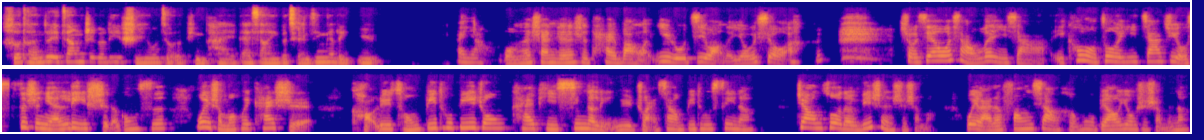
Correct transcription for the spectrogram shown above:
和团队将这个历史悠久的品牌带向一个全新的领域。哎呀，我们的山真是太棒了，一如既往的优秀啊！首先，我想问一下啊，Ecolo 作为一家具有四十年历史的公司，为什么会开始考虑从 B to B 中开辟新的领域，转向 B to C 呢？这样做的 vision 是什么？未来的方向和目标又是什么呢？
